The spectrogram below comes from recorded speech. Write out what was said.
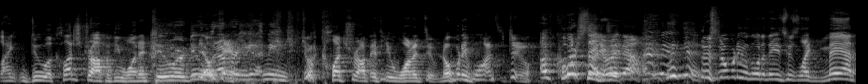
like do a clutch drop if you wanted to, or do whatever. You, I mean, do a clutch drop if you wanted to. Nobody wants to. Of course they do. right now. There's nobody with one of these who's like, man,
